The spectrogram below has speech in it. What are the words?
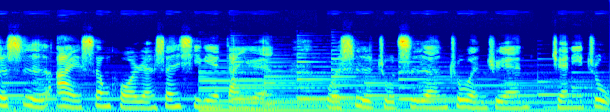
这是爱生活人生系列单元，我是主持人朱文娟，Jenny 朱。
